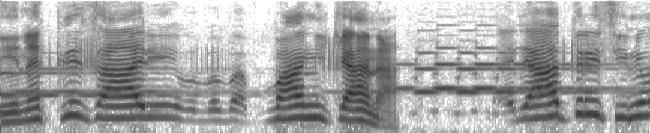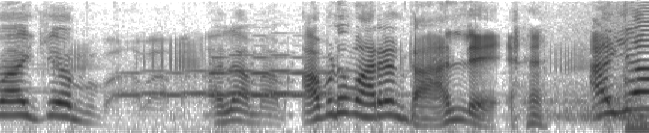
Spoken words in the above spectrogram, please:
നിനക്ക് സാരി വാങ്ങിക്കാനാ? രാത്രി സിനിമയ്ക്ക് അല്ല അവൾ വരണ്ട അല്ലേ? അയ്യോ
